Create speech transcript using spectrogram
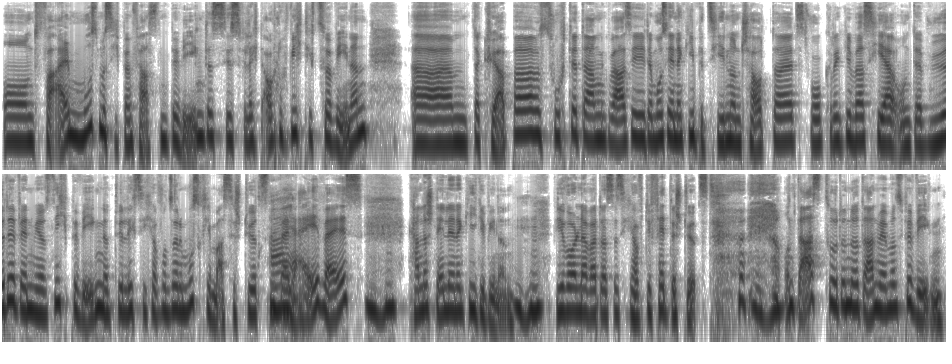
Und vor allem muss man sich beim Fasten bewegen. Das ist vielleicht auch noch wichtig zu erwähnen können. Ähm, der Körper sucht ja dann quasi, der muss Energie beziehen und schaut da jetzt, wo kriege ich was her. Und er würde, wenn wir uns nicht bewegen, natürlich sich auf unsere Muskelmasse stürzen, ah, weil ja. Eiweiß mhm. kann er schnell Energie gewinnen. Mhm. Wir wollen aber, dass er sich auf die Fette stürzt. Mhm. Und das tut er nur dann, wenn wir uns bewegen.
